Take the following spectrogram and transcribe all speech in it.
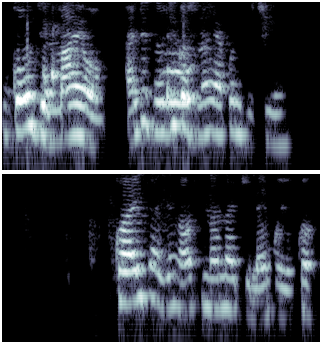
kugolden mile. Handizivi kuti iko zvinonyaya kunzi chii kwaaita hangout nanajuly moyo ikoko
